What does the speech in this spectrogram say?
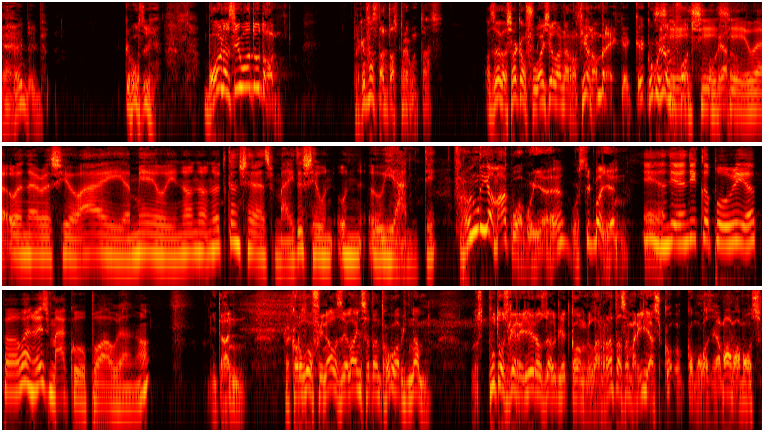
Eh? Què vols dir? Bon estiu a tothom! Per què fas tantes preguntes? Has de deixar que flueixi la narració, hombre. Què, què collons sí, fots, sí, Laureano? sí, la, la narració. Ai, Emili, no, no, no et cansaràs mai de ser un, un oriante? Farà un dia maco avui, eh? Ho estic veient. Eh, han dit, han dit que plouria, però bueno, és maco ploure, no? I tant. Recordo finals de l'any 71 a Vietnam. Los putos guerrilleros del Vietcong, las ratas amarillas, co como las llamábamos,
